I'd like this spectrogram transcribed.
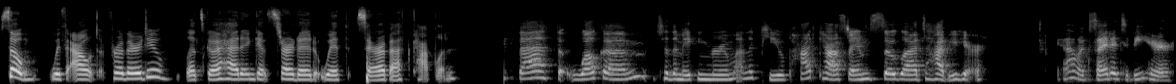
So, without further ado, let's go ahead and get started with Sarah Beth Kaplan. Beth, welcome to the Making Room on the Pew podcast. I am so glad to have you here. Yeah, I'm excited to be here.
